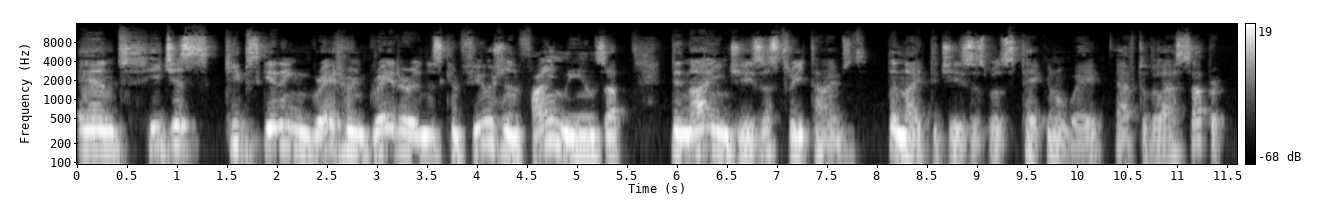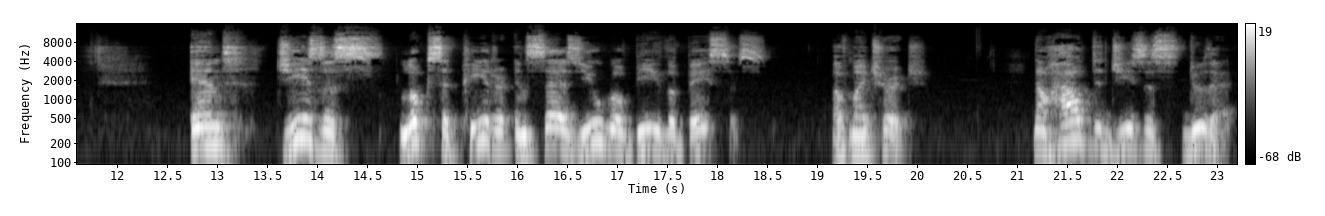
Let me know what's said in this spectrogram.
And he just keeps getting greater and greater in his confusion and finally ends up denying Jesus three times the night that Jesus was taken away after the Last Supper. And Jesus looks at Peter and says, You will be the basis of my church. Now, how did Jesus do that?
